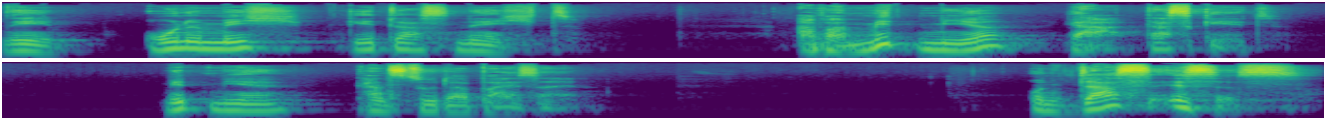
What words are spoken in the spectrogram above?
nee, ohne mich geht das nicht. Aber mit mir, ja, das geht. Mit mir kannst du dabei sein. Und das ist es,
